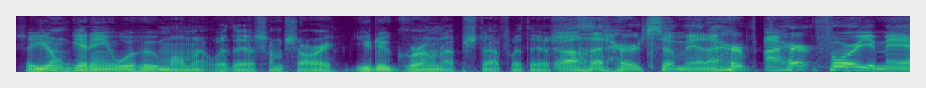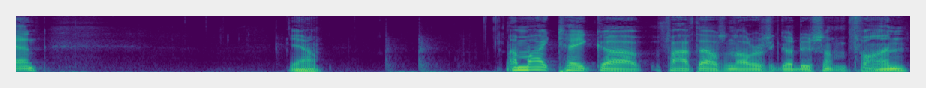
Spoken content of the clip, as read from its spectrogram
So you don't get any woohoo moment with this. I'm sorry. You do grown up stuff with this. Oh, that hurts so man. I hurt I hurt for you, man. Yeah. I might take uh, five thousand dollars to go do something fun.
